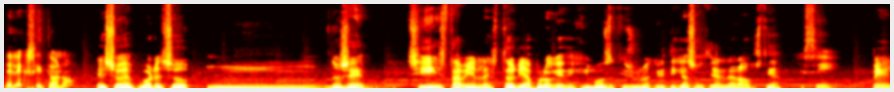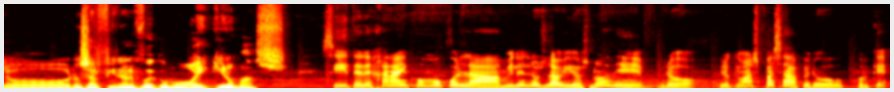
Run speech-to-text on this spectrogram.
del éxito, ¿no? Eso es, por eso, mm, no sé, sí, está bien la historia, por lo que dijimos, que es una crítica social de la hostia. Sí. Pero, no sé, al final fue como, ay, quiero más. Sí, te dejan ahí como con la mil en los labios, ¿no? De, pero ¿pero qué más pasa? ¿Pero por qué?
